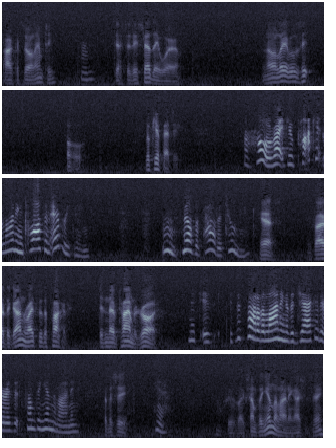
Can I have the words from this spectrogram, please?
pockets all empty. Hmm. Just as he said they were. No labels. It. Oh. Look here, Patsy. A hole right through pocket, lining cloth, and everything. Mm, smells of powder, too, Nick. Yes. He fired the gun right through the pocket. Didn't have time to draw it. Nick, is, is this part of the lining of the jacket, or is it something in the lining? Let me see. Here. Feels like something in the lining, I should say.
